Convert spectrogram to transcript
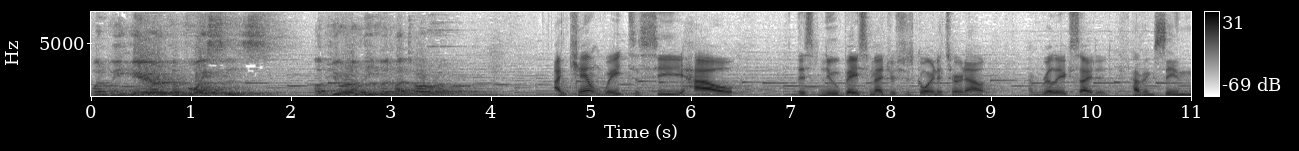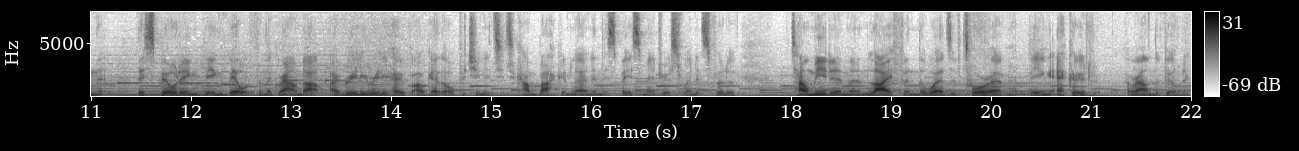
when we hear the voices of your limud haTorah. I can't wait to see how this new beis medrash is going to turn out. I'm really excited. Having seen this building being built from the ground up, I really, really hope I'll get the opportunity to come back and learn in this beis medrash when it's full of Talmidim and life and the words of Torah being echoed around the building.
